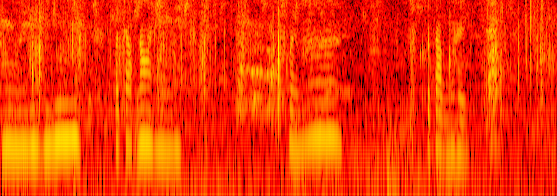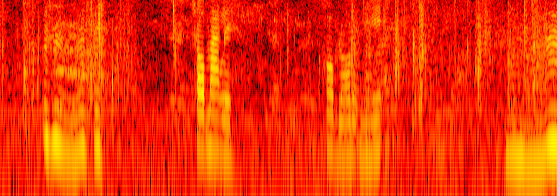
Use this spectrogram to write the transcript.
โอ้ยขอจับหน่อย สวยมาก ขอจับหน่อยอื้อหือ ชอบมากเลย ครอบล้อแบบนี้อื้อหือ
